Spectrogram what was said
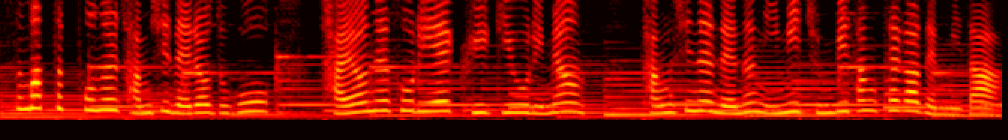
스마트폰을 잠시 내려두고 자연의 소리에 귀 기울이면 당신의 뇌는 이미 준비 상태가 됩니다.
